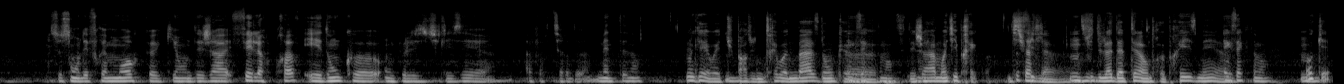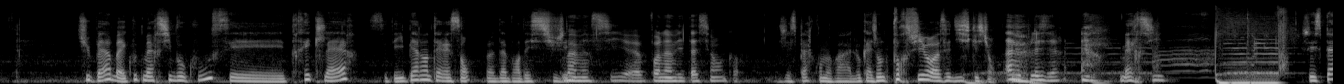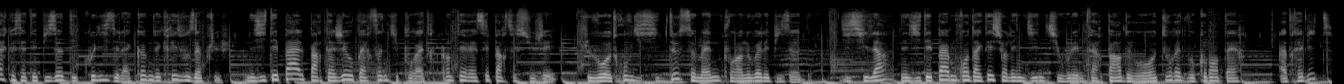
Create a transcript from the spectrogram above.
Ce sont les frameworks qui ont déjà fait leur preuve et donc euh, on peut les utiliser à partir de maintenant. Ok, ouais, tu pars d'une très bonne base, donc c'est déjà à moitié prêt. Quoi. Il suffit de, de l'adapter à l'entreprise. mais Exactement. Ok. Super, bah écoute, merci beaucoup. C'est très clair. C'était hyper intéressant euh, d'aborder ce sujet. Bah, merci euh, pour l'invitation encore. J'espère qu'on aura l'occasion de poursuivre cette discussion. Avec plaisir. merci. J'espère que cet épisode des coulisses de la com de crise vous a plu. N'hésitez pas à le partager aux personnes qui pourraient être intéressées par ce sujet. Je vous retrouve d'ici deux semaines pour un nouvel épisode. D'ici là, n'hésitez pas à me contacter sur LinkedIn si vous voulez me faire part de vos retours et de vos commentaires. À très vite!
